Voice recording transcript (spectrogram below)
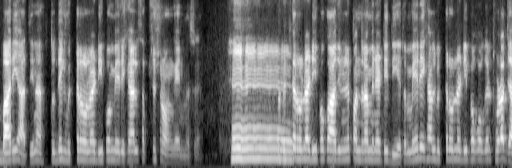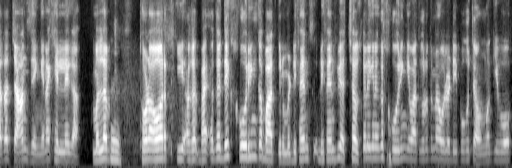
बारी आती ना तो देख विक्टर ओलाडीपो मेरे ख्याल सबसे स्ट्रॉन्ग है इनमें से। हम्म तो हम्म। विक्टर ओलाडीपो को आज उन्होंने पंद्रह मिनट ही दिए तो मेरे ख्याल विक्टर ओलाडीपो को अगर थोड़ा ज़्यादा चांस देंगे ना खेलने का मतलब हम्म। थोड़ा और कि अगर भाई अगर देख स्कोरिंग का बात करूँ मैं डिफेंस डिफेंस भी अच्छा है उसका लेकिन अगर स्कोरिंग की बात करूँ तो मैं ओलाडीपो को चाहूँगा कि वो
